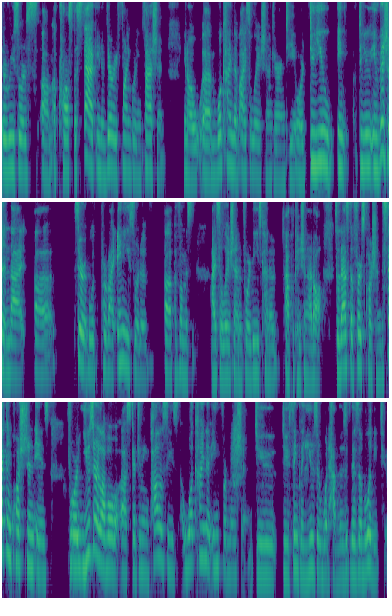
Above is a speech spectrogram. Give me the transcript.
the resource um, across the stack in a very fine grained fashion. You know, um, what kind of isolation guarantee, or do you in, do you envision that uh, Syrup would provide any sort of uh, performance isolation for these kind of application at all? So that's the first question. The second question is for user level uh, scheduling policies, what kind of information do you do you think the user would have visibility to?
